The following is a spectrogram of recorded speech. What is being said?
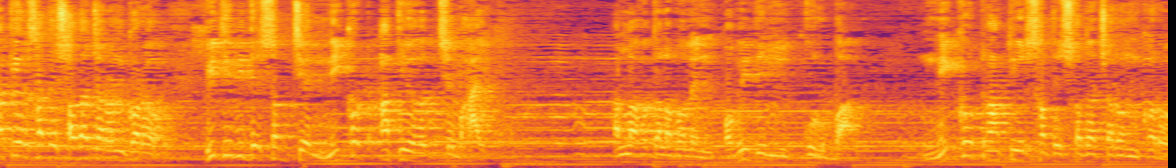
আত্মীয়র সাথে সদাচরণ করো। পৃথিবীতে সবচেয়ে নিকট আত্মীয় হচ্ছে ভাই। আল্লাহ তালা বলেন অবিদিল কুরবা, নিকট আত্মীয়র সাথে সদাচরণ করো।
